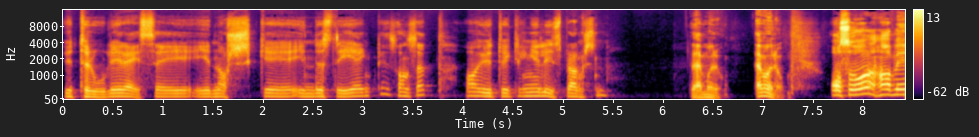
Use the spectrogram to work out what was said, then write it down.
utrolig reise i, i norsk industri, egentlig, sånn sett. Og utvikling i lysbransjen. Det er moro. Det er moro. Og så har vi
